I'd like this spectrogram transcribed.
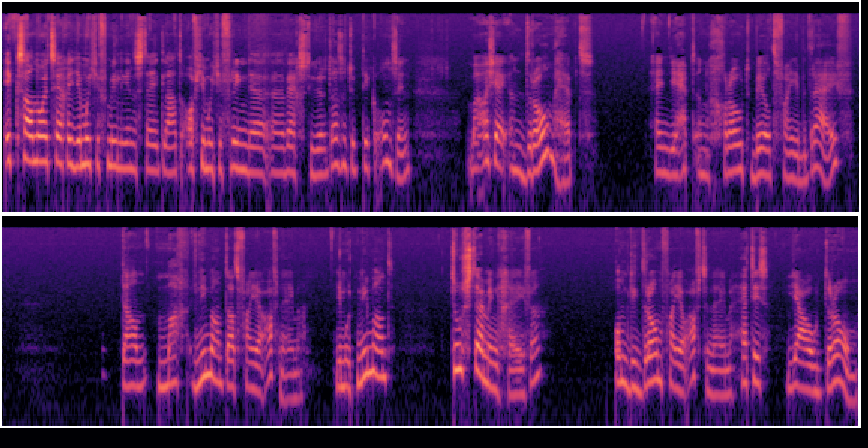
ik zal nooit zeggen je moet je familie in de steek laten of je moet je vrienden uh, wegsturen. Dat is natuurlijk dikke onzin. Maar als jij een droom hebt en je hebt een groot beeld van je bedrijf, dan mag niemand dat van je afnemen. Je moet niemand toestemming geven om die droom van jou af te nemen. Het is jouw droom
